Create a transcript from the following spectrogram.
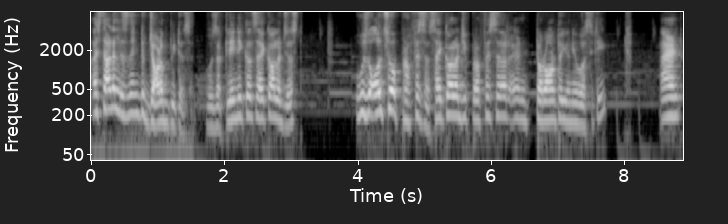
i started listening to jordan peterson who's a clinical psychologist who's also a professor psychology professor in toronto university. And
